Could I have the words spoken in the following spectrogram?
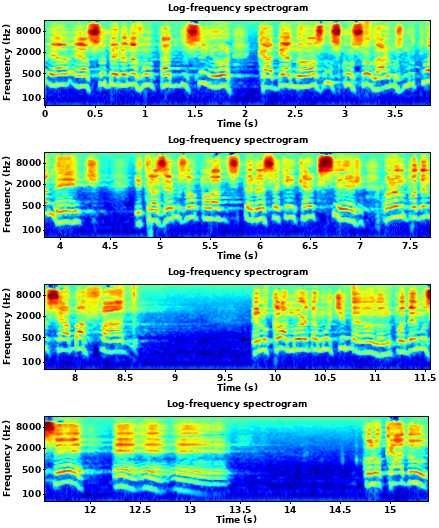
é, é a soberana vontade do Senhor. Cabe a nós nos consolarmos mutuamente e trazermos uma palavra de esperança a quem quer que seja. Mas nós não podemos ser abafados pelo clamor da multidão, nós não podemos ser é, é, é, colocado,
